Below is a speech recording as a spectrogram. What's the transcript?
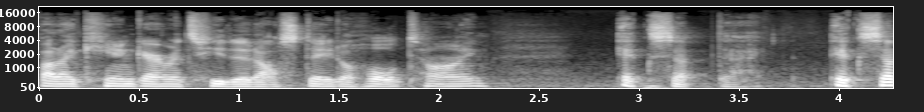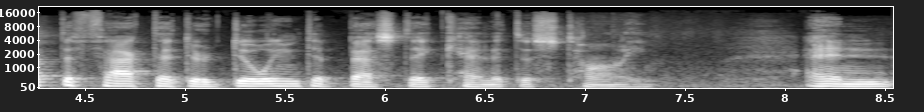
but I can't guarantee that I'll stay the whole time, accept that. Accept the fact that they're doing the best they can at this time. And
